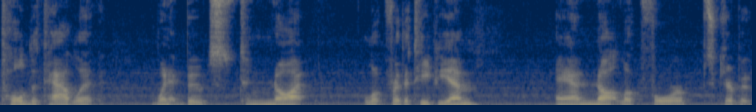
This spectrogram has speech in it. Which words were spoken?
told the tablet when it boots to not look for the TPM and not look for secure boot.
